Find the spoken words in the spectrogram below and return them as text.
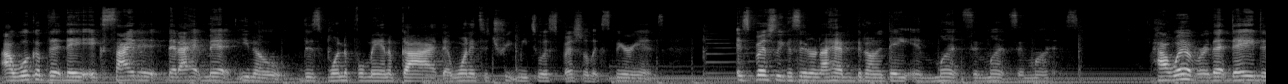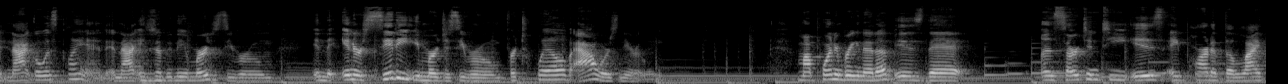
I woke up that day excited that I had met, you know, this wonderful man of God that wanted to treat me to a special experience, especially considering I hadn't been on a date in months and months and months. However, that day did not go as planned, and I ended up in the emergency room, in the inner city emergency room, for 12 hours nearly. my point in bringing that up is that uncertainty is a part of the life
